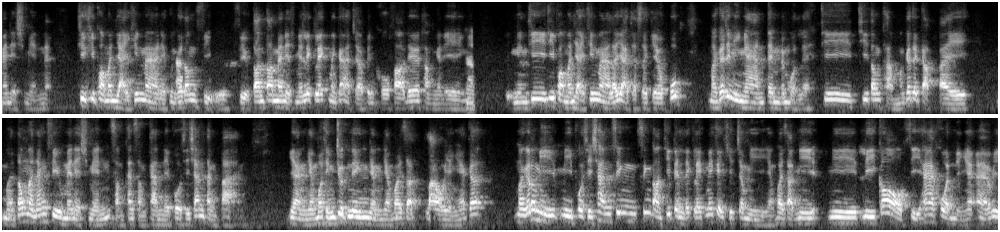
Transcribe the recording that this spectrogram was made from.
management เนี่ย ที่คือพอมันใหญ่ขึ้นมาเนี่ยคุณก็ต้อง fill fill ตอนตอน management เล็ก ๆ มันก็อาจจะเป็น co-founder ทำกันเองอีกหนึ่งที่ที่พอมันใหญ่ขึ้นมาแล้วอยากจะสเกลปุ๊บมันก็จะมีงานเต็มไปหมดเลยที่ที่ต้องทำมันก็จะกลับไปเหมือนต้องมานั่ง fill management สำคัญสำคัญใน position ต่างๆ อย่างอย่างพอถึงจุดหนึ่งอย่างอย่างบริษัทเราอย่างเงี้ยก็มันก็ต้องมีมี position ซึ่งซึ่งตอนที่เป็นเล็ก ๆ ไม่เคยคิดจะมีอย่างบริษัทมีมี legal สี่ห้าคนอย่างเงี้ยมี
